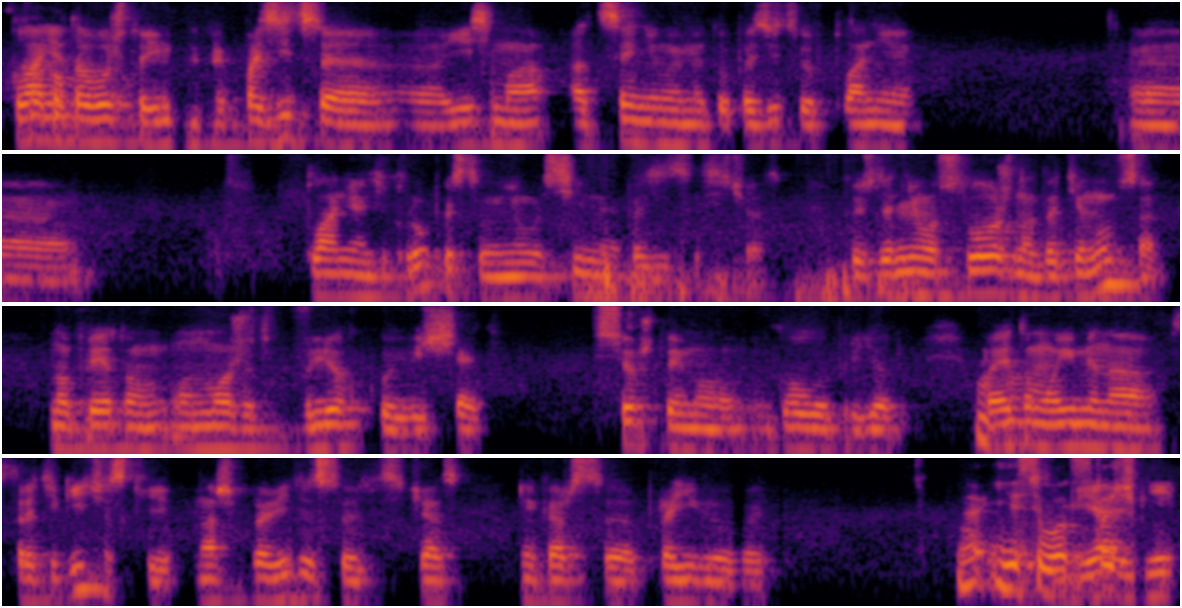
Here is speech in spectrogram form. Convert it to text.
В плане того, что именно как позиция, э, если мы оцениваем эту позицию в плане э, плане антихрупкости, у него сильная позиция сейчас. То есть до него сложно дотянуться, но при этом он может в легкую вещать все, что ему в голову придет. Поэтому именно стратегически наше правительство сейчас, мне кажется, проигрывает. Ну, если вот я точки... не,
